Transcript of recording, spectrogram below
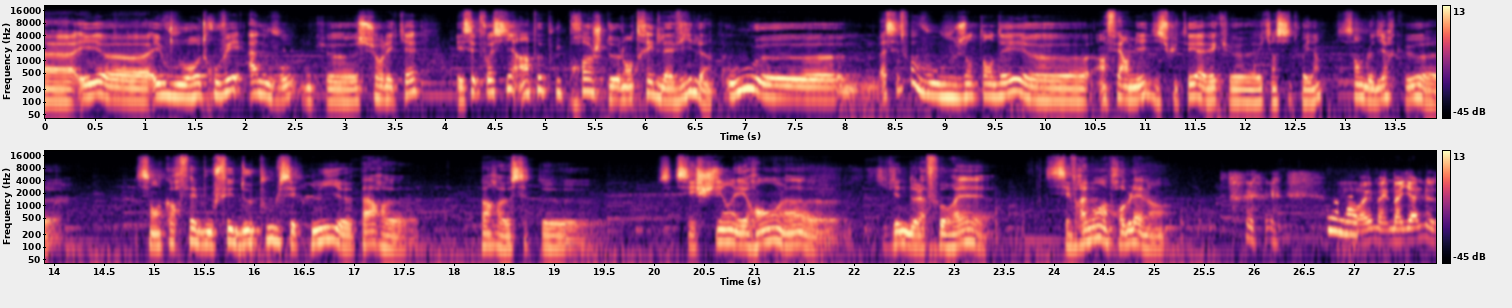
Euh, et, euh, et vous vous retrouvez à nouveau donc, euh, sur les quais, et cette fois-ci un peu plus proche de l'entrée de la ville, où euh, bah, cette fois vous, vous entendez euh, un fermier discuter avec, euh, avec un citoyen qui semble dire que il s'est encore fait bouffer deux poules cette nuit par, par ces chiens errants là qui viennent de la forêt. C'est vraiment un problème. hein. Mayal,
